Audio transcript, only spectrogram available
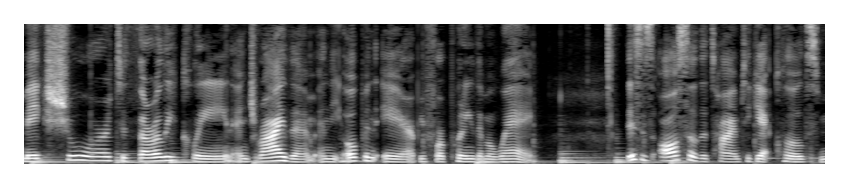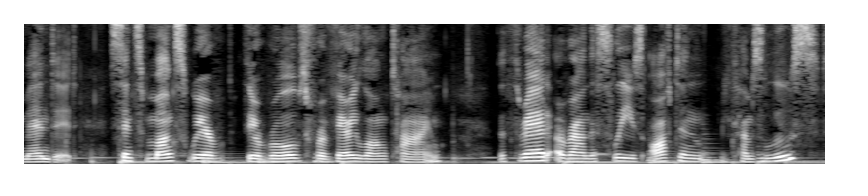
make sure to thoroughly clean and dry them in the open air before putting them away. This is also the time to get clothes mended. Since monks wear their robes for a very long time, the thread around the sleeves often becomes loose,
